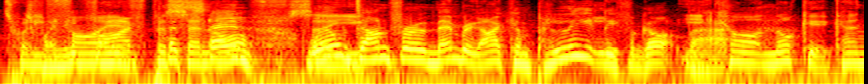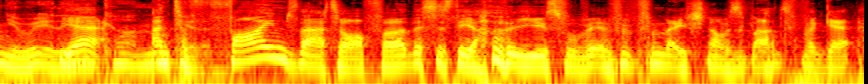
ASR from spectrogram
25% off. So well you, done for remembering. I completely forgot that. You can't knock it, can you, really? Yeah, You and to it. find that offer, this is the other useful bit of information I was about to forget.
